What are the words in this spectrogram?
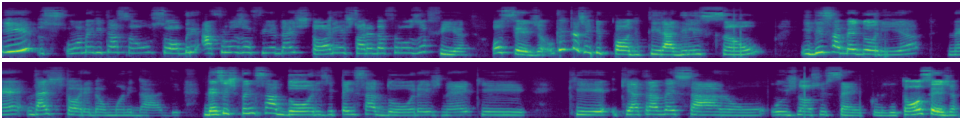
e uma meditação sobre a filosofia da história e a história da filosofia. Ou seja, o que, que a gente pode tirar de lição e de sabedoria né, da história da humanidade, desses pensadores e pensadoras né, que, que, que atravessaram os nossos séculos. Então, ou seja,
